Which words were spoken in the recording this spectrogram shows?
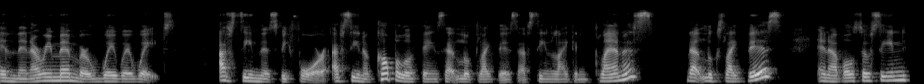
And then I remember, wait, wait, wait. I've seen this before. I've seen a couple of things that look like this. I've seen lichen planus that looks like this. And I've also seen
